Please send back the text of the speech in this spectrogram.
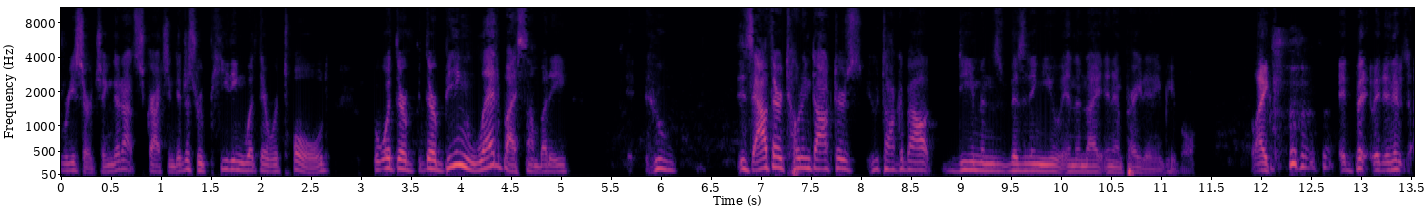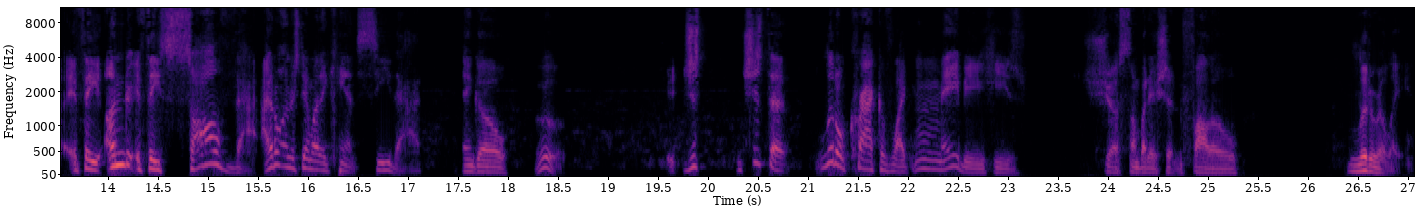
researching, they're not scratching, they're just repeating what they were told. But what they're they're being led by somebody who is out there toting doctors who talk about demons visiting you in the night and impregnating people. Like, it, but it's- if they under if they solve that, I don't understand why they can't see that and go, ooh, just just a little crack of like mm, maybe he's just somebody I shouldn't follow literally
